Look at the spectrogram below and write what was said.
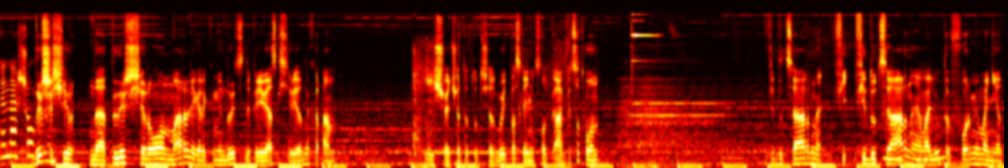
Ты нашел. дышащий... Да, ты дышащий рулон Марли рекомендуется для перевязки серьезных ран. И еще что-то тут сейчас будет последний слот. А, 500 вон. Фидуциарная, фи- фидуциарная валюта в форме монет.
